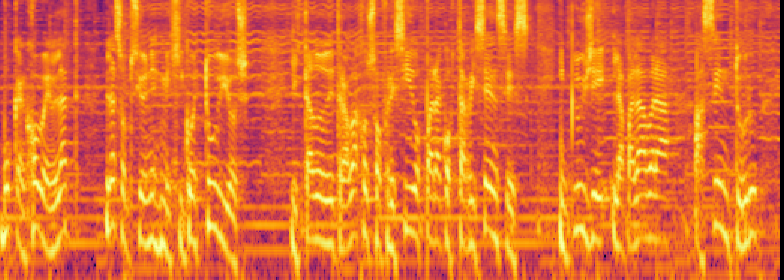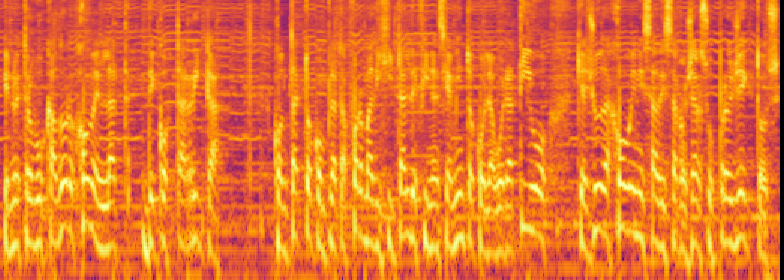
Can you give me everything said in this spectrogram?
Busca en JovenLat las opciones México Estudios. Listado de trabajos ofrecidos para costarricenses. Incluye la palabra Accenture en nuestro buscador JovenLat de Costa Rica. Contacto con plataforma digital de financiamiento colaborativo que ayuda a jóvenes a desarrollar sus proyectos.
